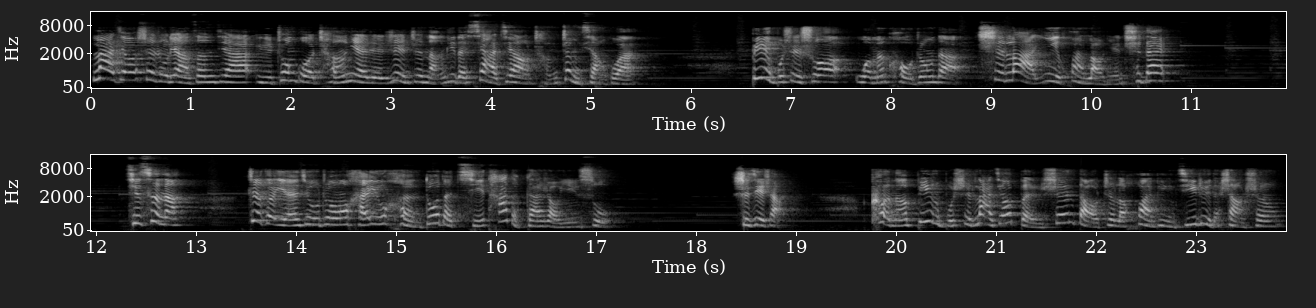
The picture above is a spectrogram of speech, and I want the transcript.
辣椒摄入量增加与中国成年人认知能力的下降成正相关，并不是说我们口中的吃辣易患老年痴呆。其次呢，这个研究中还有很多的其他的干扰因素。实际上，可能并不是辣椒本身导致了患病几率的上升，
